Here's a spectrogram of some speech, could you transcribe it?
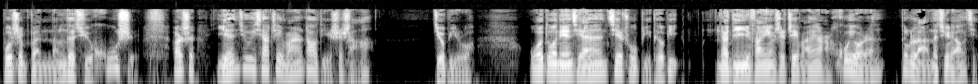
不是本能的去忽视，而是研究一下这玩意儿到底是啥。就比如我多年前接触比特币，那第一反应是这玩意儿忽悠人，都懒得去了解。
